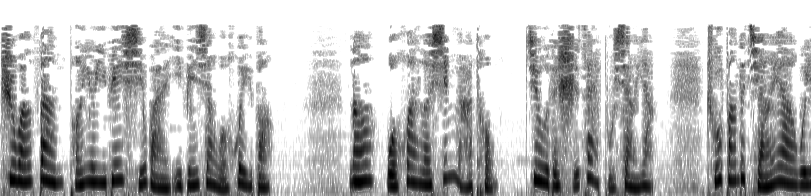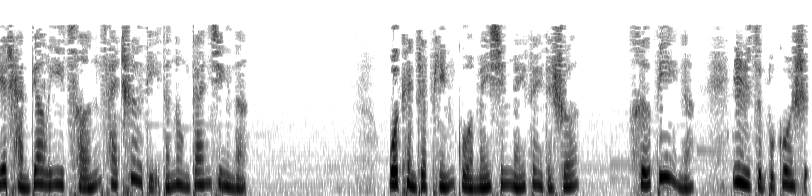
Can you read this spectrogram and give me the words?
吃完饭，朋友一边洗碗一边向我汇报：“那我换了新马桶，旧的实在不像样。厨房的墙呀，我也铲掉了一层，才彻底的弄干净呢。”我啃着苹果，没心没肺的说：“何必呢？日子不过是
